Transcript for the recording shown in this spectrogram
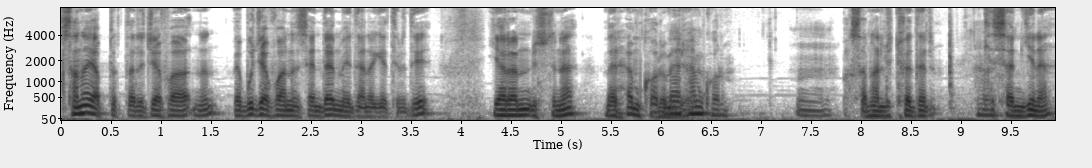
Sana yaptıkları cefanın ve bu cefanın senden meydana getirdiği yaranın üstüne merhem korum diyor. Merhem korum. Bak sana lütfederim ki sen yine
